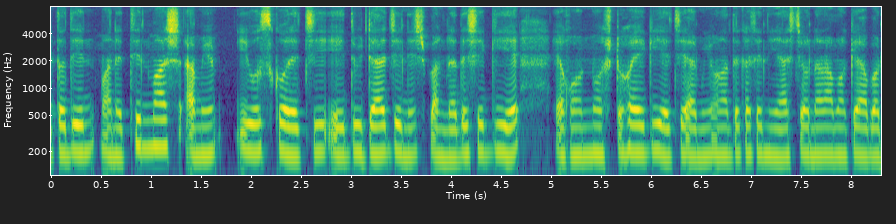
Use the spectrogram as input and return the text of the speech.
এতদিন মানে তিন মাস আমি ইউজ করেছি এই দুইটা জিনিস বাংলাদেশে গিয়ে, এখন নষ্ট হয়ে গিয়েছে, আমি ওনাদের কাছে নিয়ে আসছি, ওনারা আমাকে আবার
